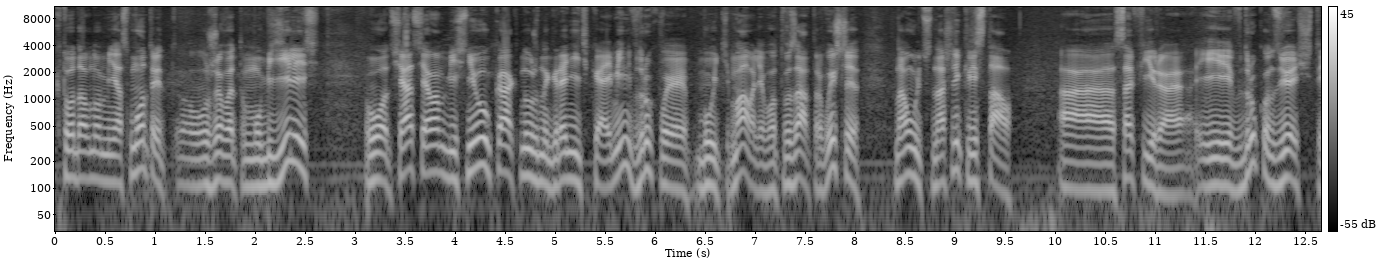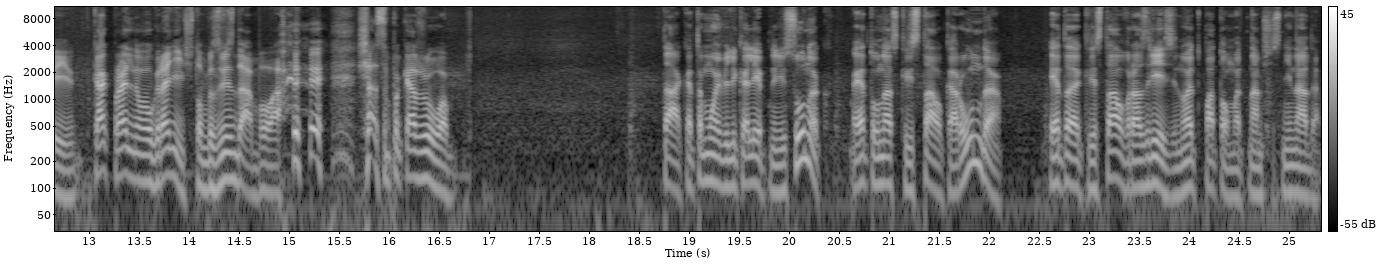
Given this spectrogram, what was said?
Кто давно меня смотрит, уже в этом убедились. Вот, сейчас я вам объясню, как нужно гранить камень. Вдруг вы будете, мало ли, вот вы завтра вышли на улицу, нашли кристалл э, сафира, и вдруг он звездчатый. Как правильно его гранить, чтобы звезда была? Сейчас я покажу вам. Так, это мой великолепный рисунок. Это у нас кристалл корунда. Это кристалл в разрезе, но это потом, это нам сейчас не надо.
